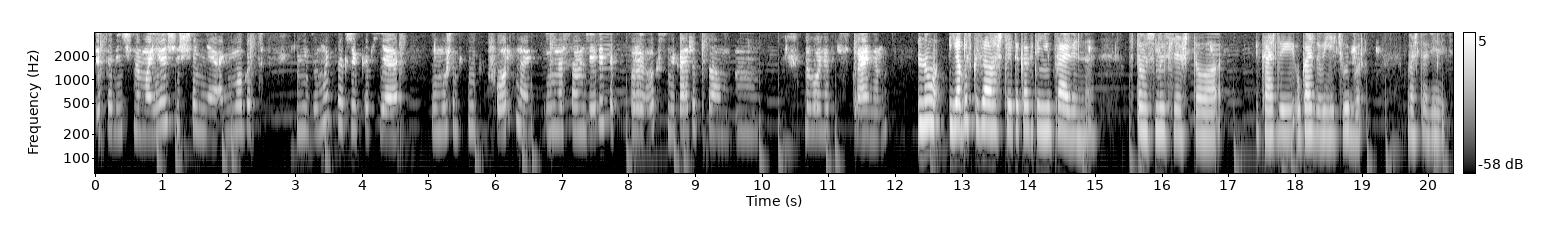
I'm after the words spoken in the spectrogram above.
это лично мои ощущения. Они могут не думать так же, как я. И может быть некомфортно. И на самом деле этот парадокс, мне кажется, довольно-таки странен. Ну, я бы сказала, что это как-то неправильно. В том смысле, что каждый, у каждого есть выбор во что верить.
